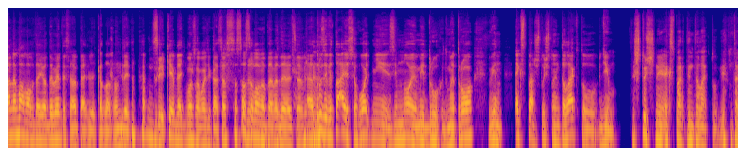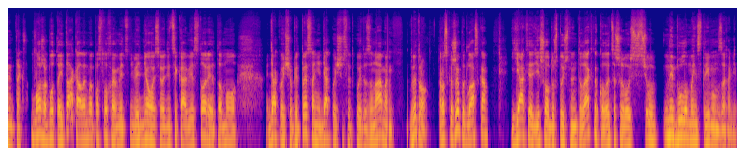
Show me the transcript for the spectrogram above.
Мене мама вдає дивитися, опять блядь, казати, Андрій. Скільки, блядь, можна матюкатися? Все, все село на тебе дивиться. Е, Друзі, вітаю сьогодні зі мною мій друг Дмитро. Він експерт штучного інтелекту. Дім, Штучний експерт інтелекту. Так. може бути і так, але ми послухаємо від, від нього сьогодні цікаві історії. Тому дякую, що підписані, дякую, що слідкуєте за нами. Дмитро, розкажи, будь ласка, як ти дійшов до штучного інтелекту, коли це ще не було мейнстрімом взагалі?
